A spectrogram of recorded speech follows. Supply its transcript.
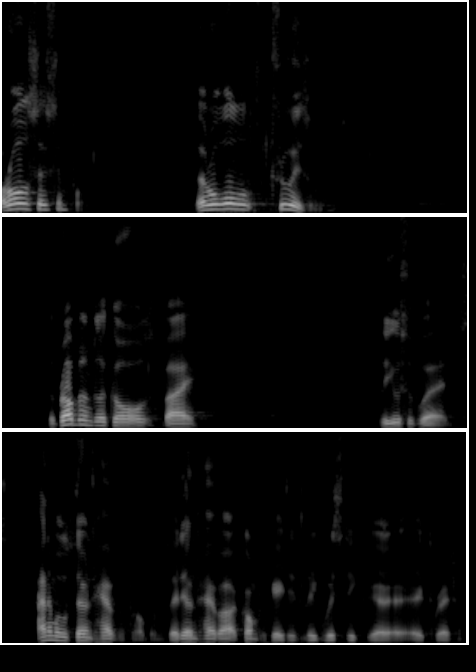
are all so simple. They're all truisms. The problems are caused by the use of words. Animals don't have the problems. They don't have our complicated linguistic uh, expressions.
